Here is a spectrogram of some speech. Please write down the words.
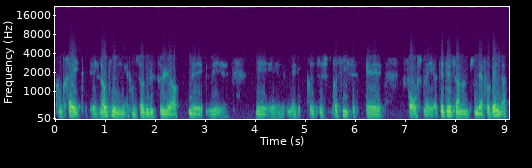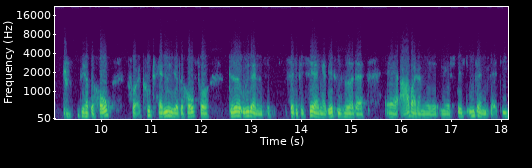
konkret øh, lovgivning, at hun så vil følge op med, med, med, øh, med præcise øh, forslag. Og det er det, som, som jeg forventer. Vi har behov for akut handling, vi har behov for bedre uddannelse, certificering af virksomheder, der øh, arbejder med, med asbest, uddannelse af de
